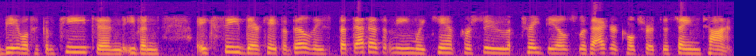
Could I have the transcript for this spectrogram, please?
be able to compete and even exceed their capabilities. But that doesn't mean we can't pursue trade deals with agriculture at the same time.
